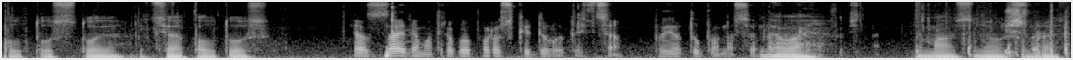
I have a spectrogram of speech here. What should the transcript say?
Полтос стоя. І ця полтос. Зараз зайдемо, треба порозкидувати це, бо я тупо на себе. Давай. Нема з нього що брати.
